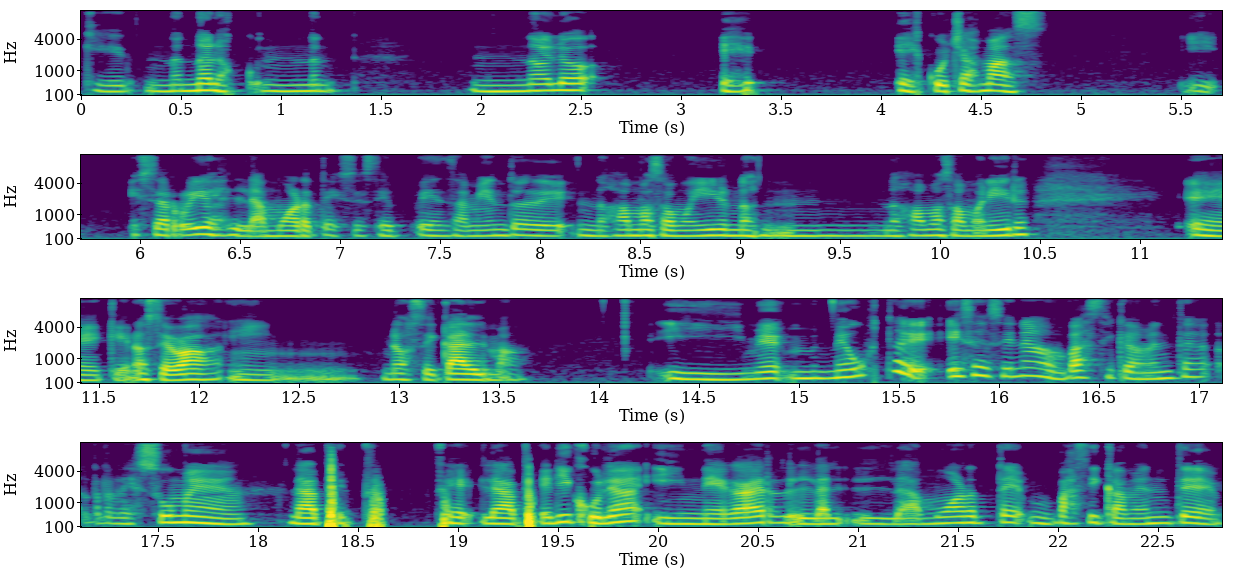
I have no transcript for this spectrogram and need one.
que no, no lo, no, lo escuchas más. Y ese ruido es la muerte, es ese pensamiento de nos vamos a morir, nos, vamos a morir, eh, que no se va y no se calma. Y me, me gusta que esa escena básicamente resume la, la película y negar la, la muerte básicamente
